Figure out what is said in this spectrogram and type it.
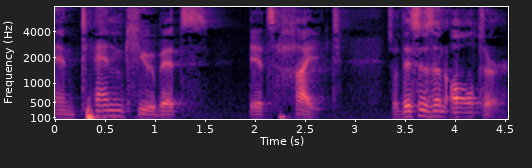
and 10 cubits its height. So this is an altar.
